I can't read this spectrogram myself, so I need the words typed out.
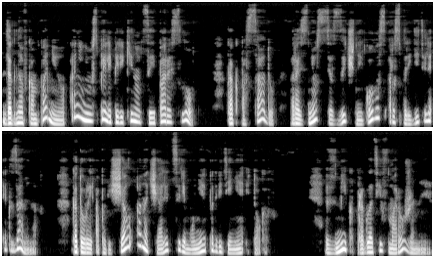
Догнав компанию, они не успели перекинуться и парой слов, как по саду разнесся зычный голос распорядителя экзаменов, который оповещал о начале церемонии подведения итогов. Вмиг проглотив мороженое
